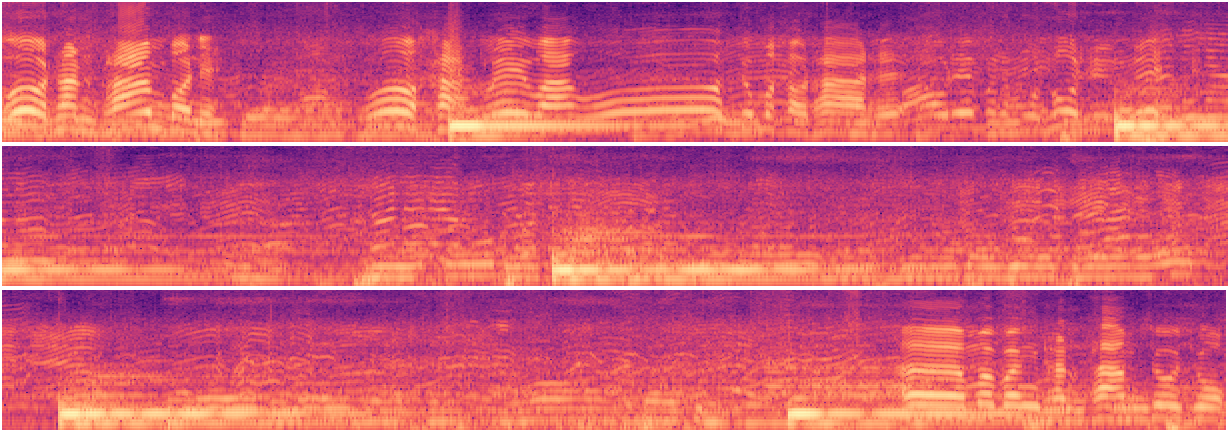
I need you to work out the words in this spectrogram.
โอ้ ท่านพรามบ่เนี่ย อ้ขักเลยว่าโอ้ก็มาเข่าทาเถอะเอาเด้มันขอโทษถึงเลยเออ มาเบิ่งท่านพรามโชว์โชก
